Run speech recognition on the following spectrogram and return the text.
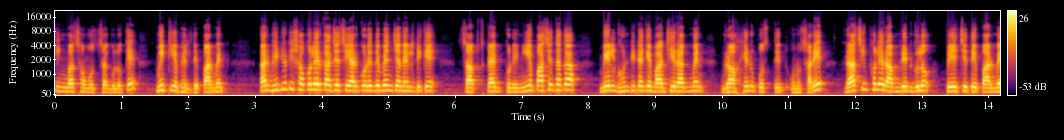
কিংবা সমস্যাগুলোকে মিটিয়ে ফেলতে পারবেন। আর ভিডিওটি সকলের কাছে শেয়ার করে দেবেন, চ্যানেলটিকে সাবস্ক্রাইব করে নিয়ে পাশে থাকা বেল ঘন্টিটাকে বাজিয়ে রাখবেন। গ্রহের উপস্থিত অনুসারে রাশিফলের আপডেটগুলো পেয়ে যেতে পারবেন।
